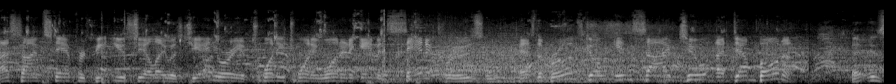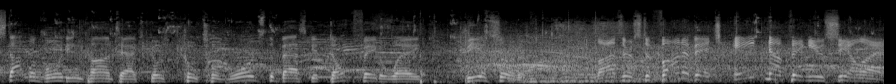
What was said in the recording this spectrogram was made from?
Last time Stanford beat UCLA was January of 2021 in a game in Santa Cruz as the Bruins go inside to Adem Bona. Is stop avoiding contact. Go, go towards the basket. Don't fade away. Be assertive. Lazar Stefanovic, 8-0 UCLA.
